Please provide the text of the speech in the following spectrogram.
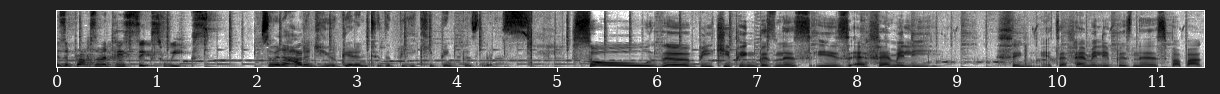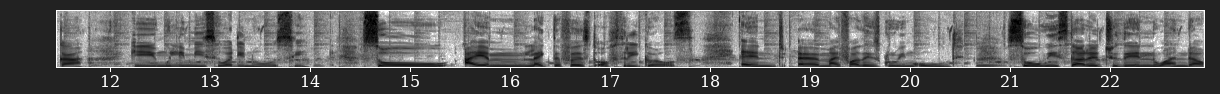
is approximately six weeks. So, Anna, how did you get into the beekeeping business? So the beekeeping business is a family thing. It's a family business. Papaka ki mulimisi wa dinosi. So I am like the first of three girls, and uh, my father is growing old. So we started to then wonder,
